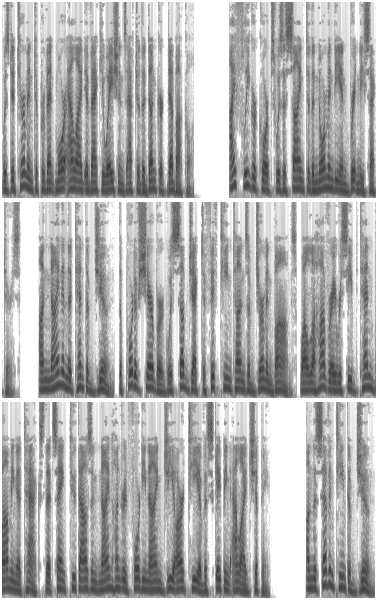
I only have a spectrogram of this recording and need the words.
was determined to prevent more Allied evacuations after the Dunkirk debacle. I Fliegerkorps was assigned to the Normandy and Brittany sectors. On 9 and 10 June, the port of Cherbourg was subject to 15 tons of German bombs, while Le Havre received 10 bombing attacks that sank 2,949 GRT of escaping Allied shipping. On 17 June,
